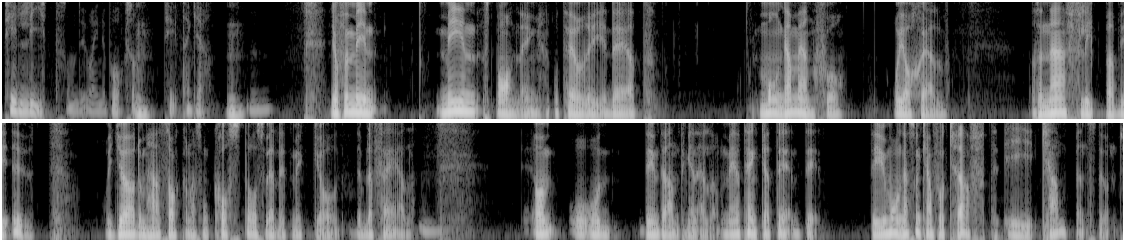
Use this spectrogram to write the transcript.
tillit som du var inne på också. Mm. Till, tänker jag. Mm. Mm. Ja, för min, min spaning och teori är att många människor och jag själv, alltså när flippar vi ut och gör de här sakerna som kostar oss väldigt mycket och det blir fel. Mm. Och, och det är inte antingen eller. Men jag tänker att det, det, det är ju många som kan få kraft i kampens stund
